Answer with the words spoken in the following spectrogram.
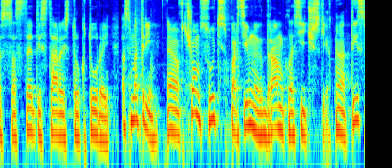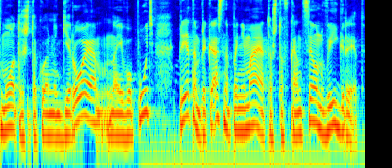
со- с этой старой структурой. Смотри, э, в чем суть спортивных драм классических? А, Ты смотришь такое на героя, на его путь, при этом прекрасно понимая то, что в конце он выиграет.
